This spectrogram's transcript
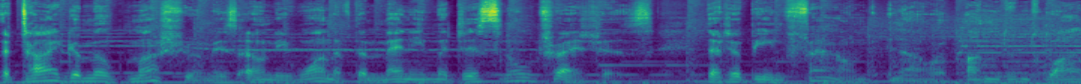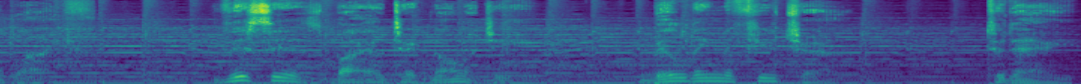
The tiger milk mushroom is only one of the many medicinal treasures that have been found in our abundant wildlife. This is biotechnology, building the future today.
